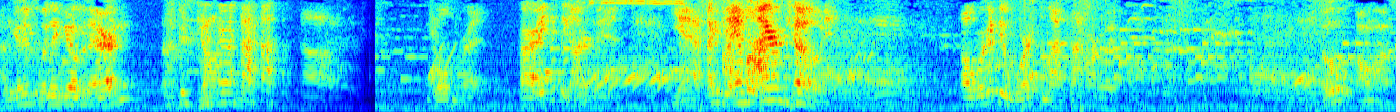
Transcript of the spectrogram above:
I'm gonna just leave you over you there. saying? Godsmack. Ah. Golden red. All right. Basically Iron Man. Yes. I can do I am first. Iron Toad. Oh, we're gonna do worse than last time, aren't we? Oh, almost.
